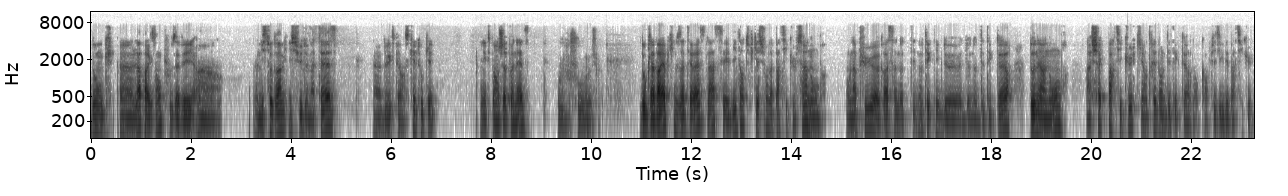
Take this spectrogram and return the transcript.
Donc euh, là, par exemple, vous avez un, un histogramme issu de ma thèse euh, de l'expérience Ketuke, une expérience japonaise. Donc la variable qui nous intéresse là, c'est l'identification de la particule. C'est un nombre. On a pu, euh, grâce à nos techniques de, notre détecteur, donner un nombre à chaque particule qui est entrée dans le détecteur, donc en physique des particules.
